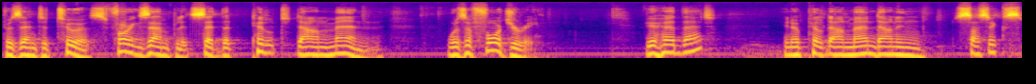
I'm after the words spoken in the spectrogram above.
presented to us. For example, it's said that Piltdown Man was a forgery. Have you heard that? You know, Piltdown Man down in Sussex?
